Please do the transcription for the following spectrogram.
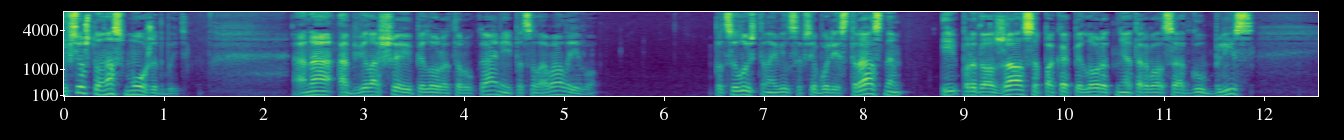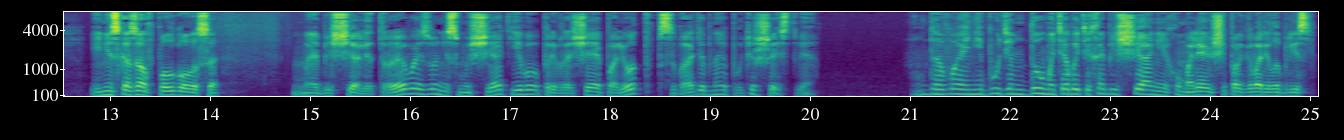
и все, что у нас может быть. Она обвела шею Пелорота руками и поцеловала его. Поцелуй становился все более страстным и продолжался, пока Пелорот не оторвался от губ Близ и не сказал в полголоса «Мы обещали Тревайзу не смущать его, превращая полет в свадебное путешествие». «Ну, давай не будем думать об этих обещаниях», — умоляюще проговорила Близ.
